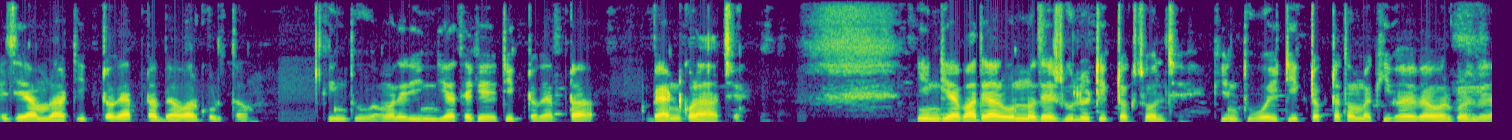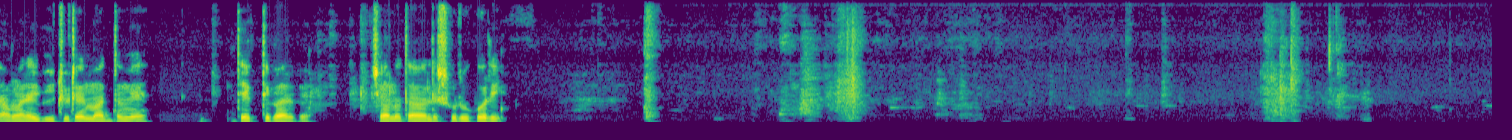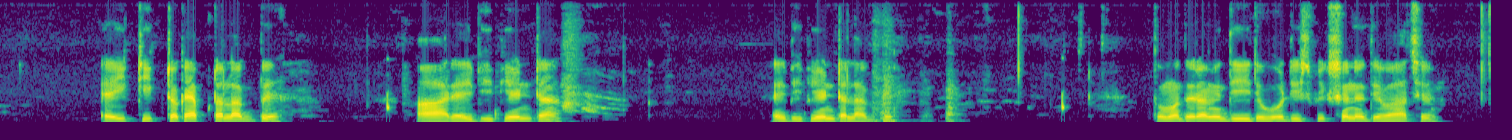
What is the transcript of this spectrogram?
এই যে আমরা টিকটক অ্যাপটা ব্যবহার করতাম, কিন্তু আমাদের ইন্ডিয়া থেকে টিকটক অ্যাপটা ব্যান করা আছে। ইন্ডিয়া বাদে আর অন্য দেশগুলো টিকটক চলছে। কিন্তু ওই টিকটকটা তোমরা কীভাবে ব্যবহার করবে, আমার এই ভিডিওটার মাধ্যমে দেখতে পারবে। চলো তাহলে শুরু করি। এই টিকটক অ্যাপটা লাগবে আর এই ভিপিএনটা এই ভিপিএনটা লাগবে। তোমাদের আমি দিয়ে দেবো ডিসক্রিপশানে দেওয়া আছে।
